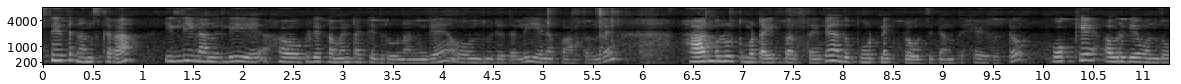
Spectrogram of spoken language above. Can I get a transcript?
ಸ್ನೇಹಿತರೆ, ನಮಸ್ಕಾರ. ಇಲ್ಲಿ ನಾನಿಲ್ಲಿ ಒಬ್ರಿಗೆ ಕಮೆಂಟ್ ಹಾಕಿದ್ರು ನನಗೆ ಒಂದು ವಿಡಿಯೋದಲ್ಲಿ, ಏನಪ್ಪ ಅಂತಂದರೆ ಹಾರ್ಮಲು ತುಂಬ ಟೈಟ್ ಬರ್ತಾ ಇದೆ, ಅದು ಬೋಟ್ ನೆಕ್ ಬ್ಲೌಸಿಗೆ ಅಂತ ಹೇಳಿಬಿಟ್ಟು. ಓಕೆ ಅವರಿಗೆ ಒಂದು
